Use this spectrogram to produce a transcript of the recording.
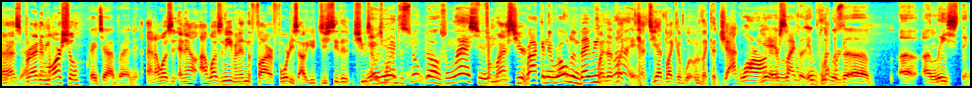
Uh, that's job, Brandon Brandon. Marshall. Great job, Brandon. And I wasn't, and now I wasn't even in the fire 40s. Oh, you, you see the shoes I Yeah, was you wearing? had the Snoop Dogs from last year. From You last year. Rocking and rolling, baby. Well, the that, like, you had like a like a jaguar on it. yeah, or it was something like, a, it, it was Leopard? Uh, uh, unleashed the,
